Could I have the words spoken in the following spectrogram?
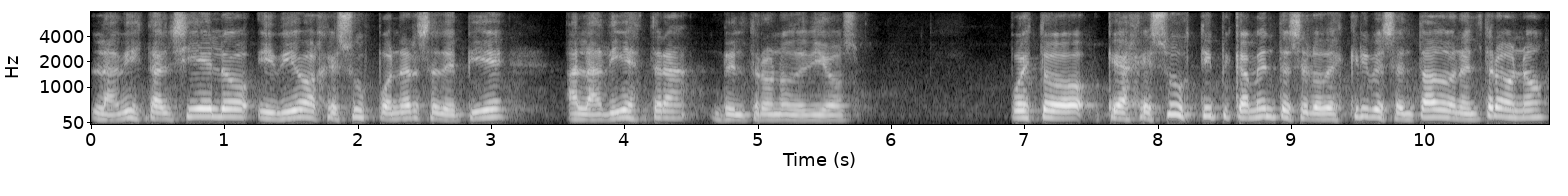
la vista al cielo y vio a Jesús ponerse de pie a la diestra del trono de Dios. Puesto que a Jesús típicamente se lo describe sentado en el trono,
